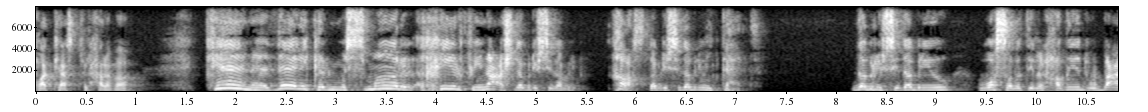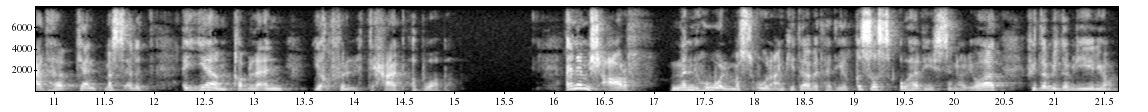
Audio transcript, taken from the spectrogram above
بودكاست في الحلبة كان ذلك المسمار الأخير في نعش WCW خلاص WCW انتهت. WCW وصلت إلى الحضيض وبعدها كانت مسألة أيام قبل أن يقفل الاتحاد أبوابه. أنا مش عارف من هو المسؤول عن كتابة هذه القصص أو هذه السيناريوهات في WWE اليوم.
